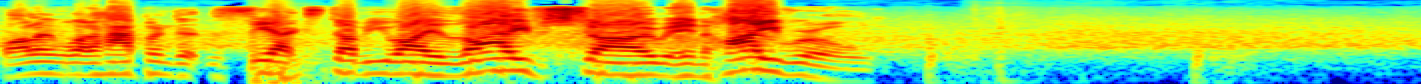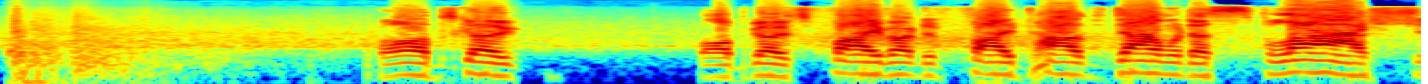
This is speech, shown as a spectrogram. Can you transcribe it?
following what happened at the CXWI live show in Hyrule. Bob's go Bob goes 505 pounds down with a splash.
